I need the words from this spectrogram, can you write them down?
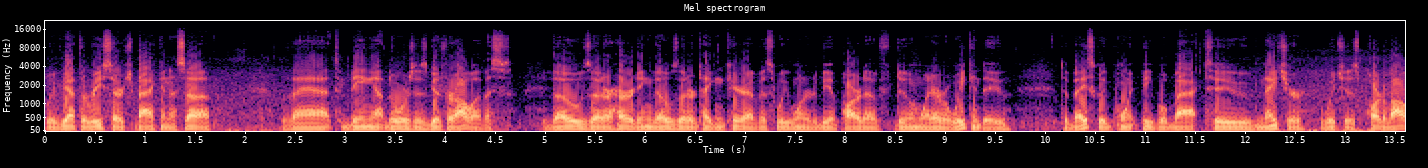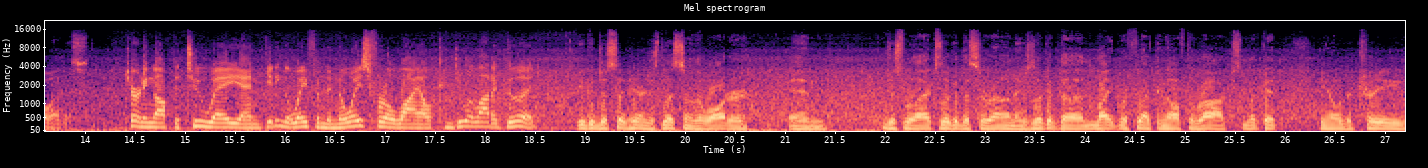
We've got the research backing us up that being outdoors is good for all of us. Those that are hurting, those that are taking care of us, we wanted to be a part of doing whatever we can do to basically point people back to nature, which is part of all of us. Turning off the two way and getting away from the noise for a while can do a lot of good. You could just sit here and just listen to the water and just relax, look at the surroundings, look at the light reflecting off the rocks, look at, you know, the trees,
